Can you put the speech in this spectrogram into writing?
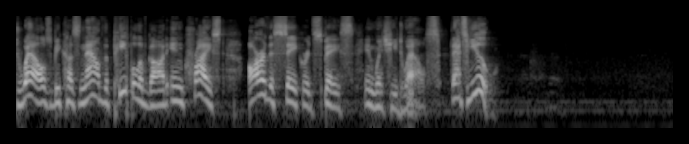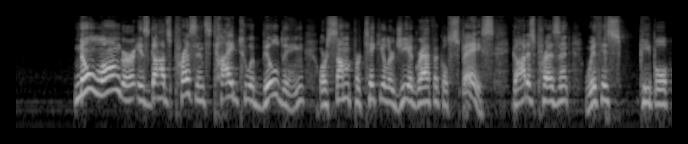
dwells because now the people of God in Christ are the sacred space in which he dwells. That's you. No longer is God's presence tied to a building or some particular geographical space. God is present with his people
